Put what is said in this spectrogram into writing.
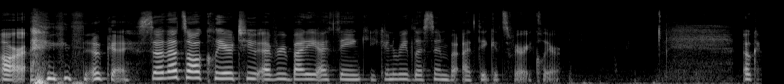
All right. okay. So that's all clear to everybody, I think. You can read listen, but I think it's very clear. Okay.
